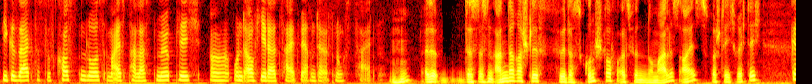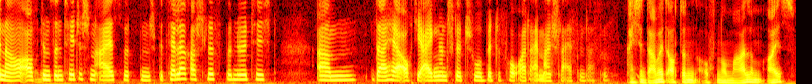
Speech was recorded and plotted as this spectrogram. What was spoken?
Wie gesagt, das ist kostenlos im Eispalast möglich äh, und auch jederzeit während der Öffnungszeiten. Mhm. Also das ist ein anderer Schliff für das Kunststoff als für ein normales Eis, verstehe ich richtig? Genau, auf dem synthetischen Eis wird ein speziellerer Schliff benötigt. Ähm, daher auch die eigenen Schlittschuhe bitte vor Ort einmal schleifen lassen. Kann ich denn damit auch dann auf normalem Eis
